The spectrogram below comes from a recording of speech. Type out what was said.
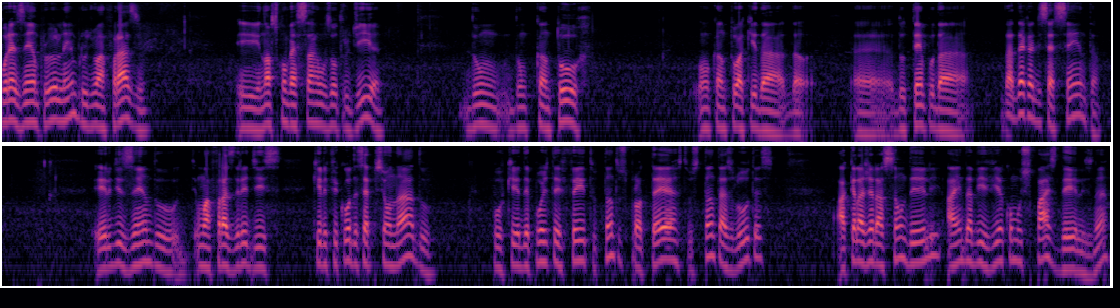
Por exemplo, eu lembro de uma frase, e nós conversávamos outro dia, de um, de um cantor, um cantor aqui da, da é, do tempo da, da década de 60, ele dizendo, uma frase dele diz que ele ficou decepcionado porque depois de ter feito tantos protestos, tantas lutas, aquela geração dele ainda vivia como os pais deles, né?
